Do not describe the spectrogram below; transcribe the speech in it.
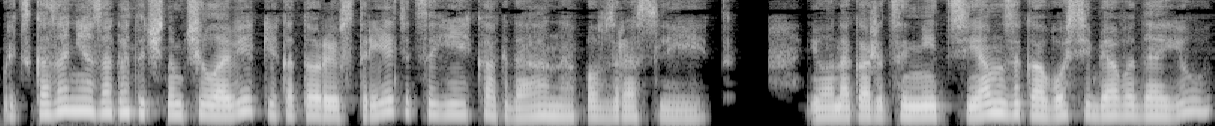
предсказание о загадочном человеке, который встретится ей, когда она повзрослеет и он окажется не тем, за кого себя выдает.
